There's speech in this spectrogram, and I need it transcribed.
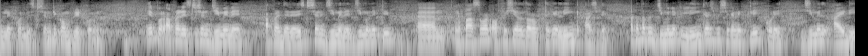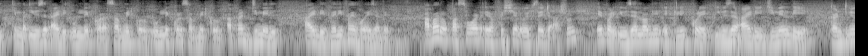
উল্লেখ করে রেজিস্ট্রেশনটি কমপ্লিট করুন। এরপর আপনার রেজিস্ট্রেশন জিমেলে আপনার যে রেজিস্ট্রেশন জিমেলে জিমেলে একটি পাসওয়ার্ড অফিসিয়াল তরফ থেকে লিঙ্ক আসবে। অর্থাৎ আপনার জিমেলে একটি লিঙ্ক আসবে, সেখানে ক্লিক করে জিমেল আইডি কিংবা ইউজার আইডি উল্লেখ করা সাবমিট করুন, উল্লেখ করে সাবমিট করুন। আপনার জিমেল আইডি ভেরিফাই হয়ে যাবে। আবারও পাসওয়ার্ড এর অফিসিয়াল ওয়েবসাইটে আসুন, এরপর ইউজার লগ ইন এ ক্লিক করে ইউজার আইডি জিমেল দিয়ে কন্টিনিউ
